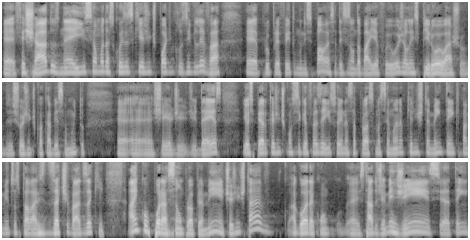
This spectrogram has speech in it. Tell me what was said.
é, fechados, né, e isso é uma das coisas que a gente pode inclusive levar é, para o prefeito municipal. Essa decisão da Bahia foi hoje, ela inspirou, eu acho, deixou a gente com a cabeça muito cheia de, de, ideias, e eu espero que a gente consiga fazer isso aí nessa próxima semana, porque a gente também tem equipamentos hospitalares desativados aqui. A incorporação propriamente, a gente está agora com estado de emergência, tem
